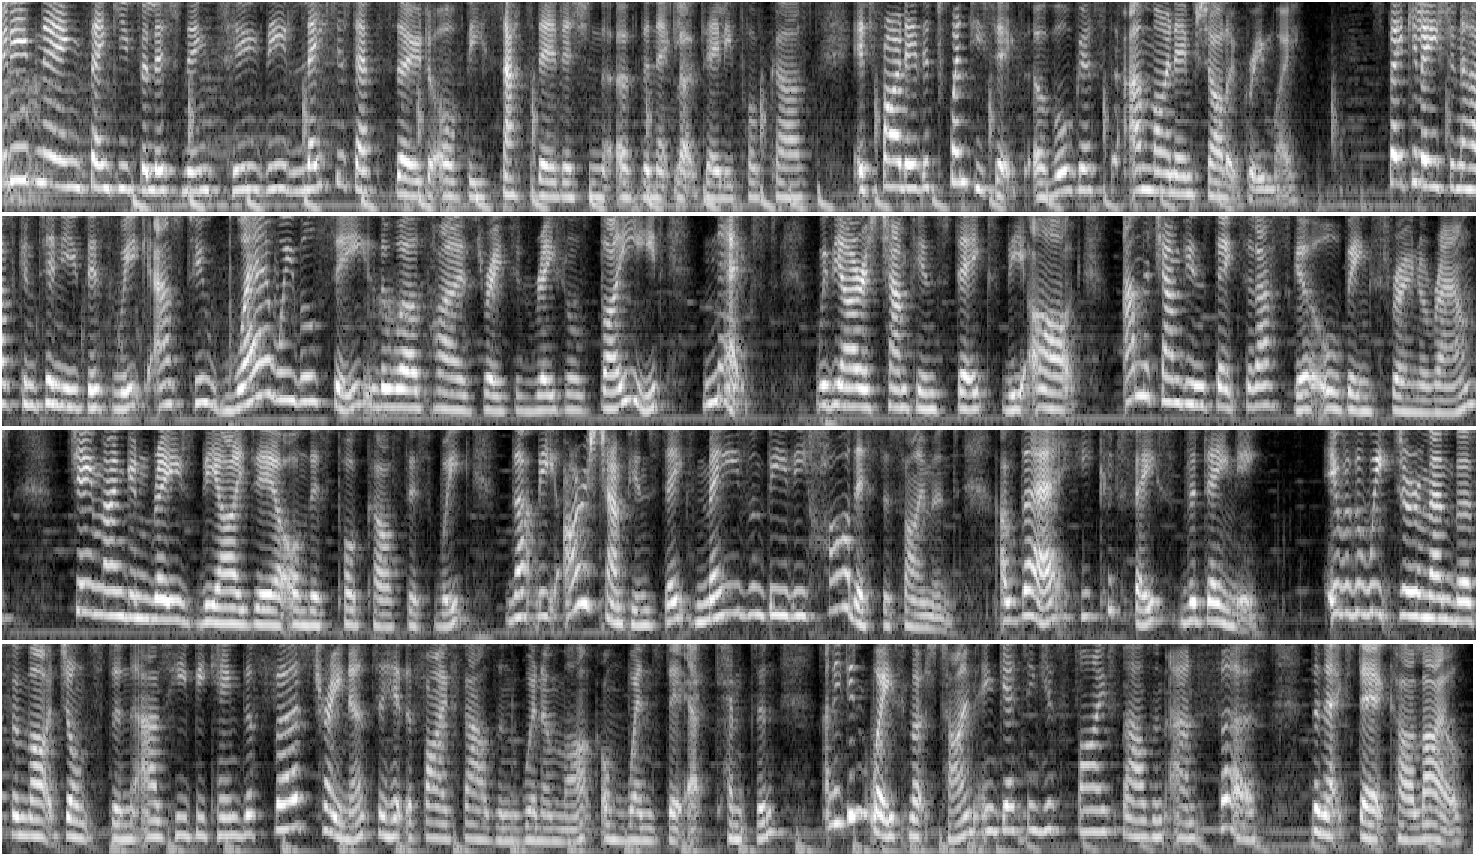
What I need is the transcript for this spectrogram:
Good evening. Thank you for listening to the latest episode of the Saturday edition of the Nick Luck Daily podcast. It's Friday, the 26th of August, and my name's Charlotte Greenway. Speculation has continued this week as to where we will see the world's highest rated racehorse Baaeed next, with the Irish Champion Stakes, the Arc, and the Champion Stakes at Ascot all being thrown around. Jay Mangan raised the idea on this podcast this week that the Irish Champion Stakes may even be the hardest assignment, as there he could face Vadeni. It was a week to remember for Mark Johnston as he became the first trainer to hit the 5,000 winner mark on Wednesday at Kempton, and he didn't waste much time in getting his 5,000 and first the next day at Carlisle.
